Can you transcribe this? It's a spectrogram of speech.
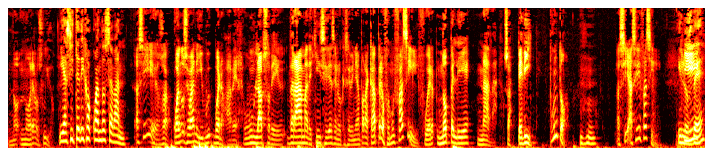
No, no era lo suyo. Y así te dijo cuándo se van. Así, o sea, ¿cuándo se van? Y bueno, a ver, hubo un lapso de drama de 15 días en lo que se venían para acá, pero fue muy fácil. Fue, no peleé nada. O sea, pedí. Punto. Así, así de fácil. ¿Y los ve?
